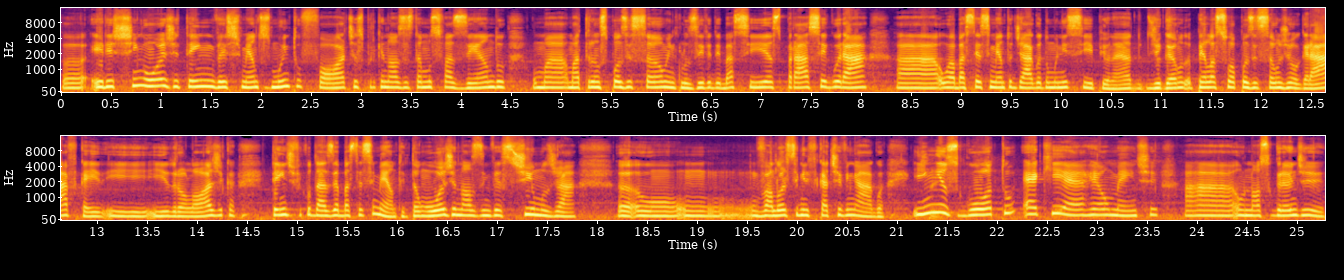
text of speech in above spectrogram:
Uh, Erechim hoje tem investimentos muito fortes porque nós estamos fazendo uma, uma transposição, inclusive de bacias, para assegurar uh, o abastecimento de água do município. Né? Digamos, pela sua posição geográfica e, e, e hidrológica, tem dificuldades de abastecimento. Então, hoje nós investimos já uh, um, um, valor significativo em água. E em esgoto é que é realmente o nosso grande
